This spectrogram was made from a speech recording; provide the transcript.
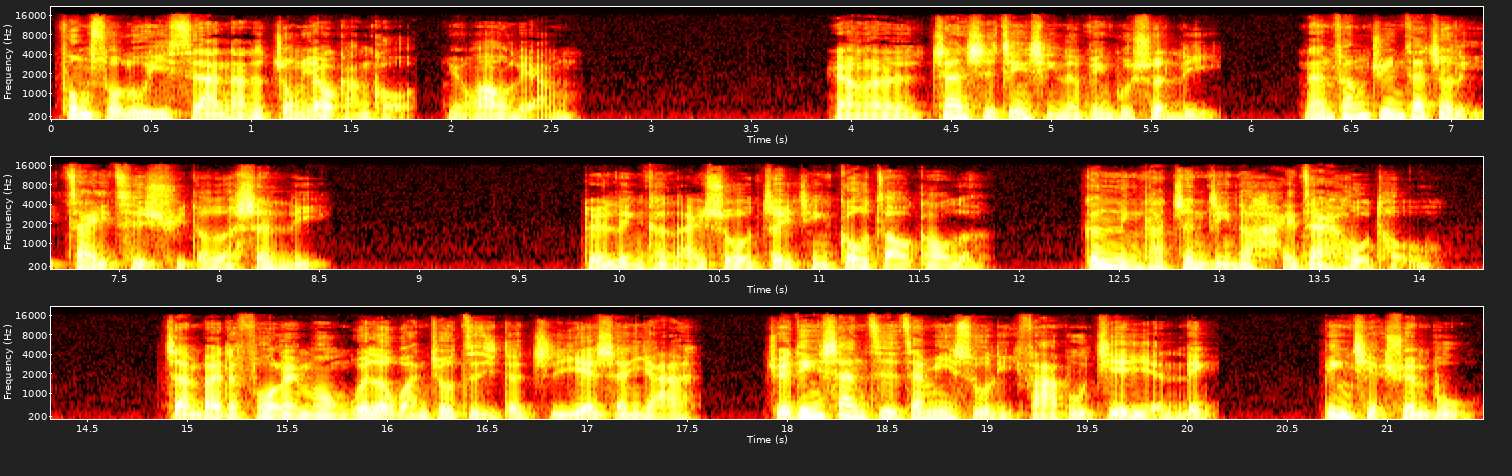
封锁路易斯安那的重要港口纽奥良。然而，战事进行的并不顺利，南方军在这里再一次取得了胜利。对林肯来说，这已经够糟糕了，更令他震惊的还在后头。战败的弗雷蒙为了挽救自己的职业生涯，决定擅自在密苏里发布戒严令，并且宣布。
